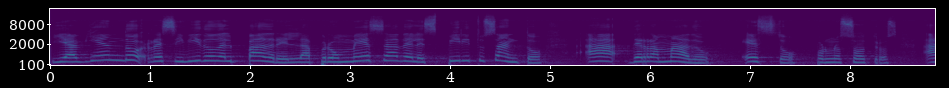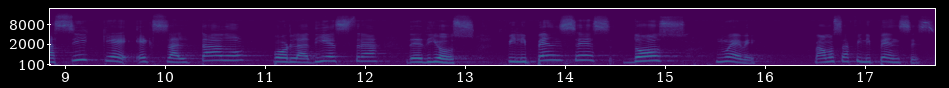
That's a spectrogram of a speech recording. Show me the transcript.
y habiendo recibido del Padre la promesa del Espíritu Santo, ha derramado esto por nosotros. Así que, exaltado por la diestra de Dios. Filipenses 2.9. Vamos a Filipenses.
